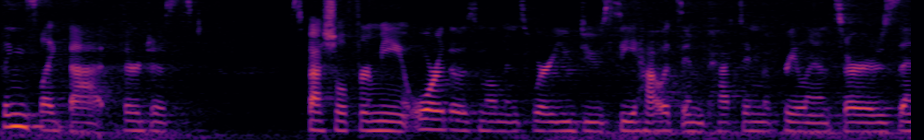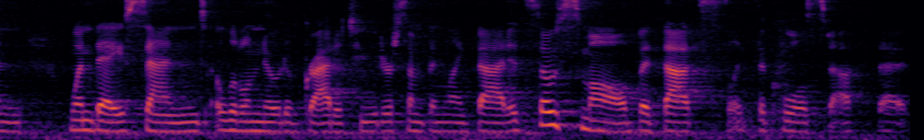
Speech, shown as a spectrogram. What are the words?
Things like that, they're just special for me. Or those moments where you do see how it's impacting the freelancers and when they send a little note of gratitude or something like that. It's so small, but that's like the cool stuff that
